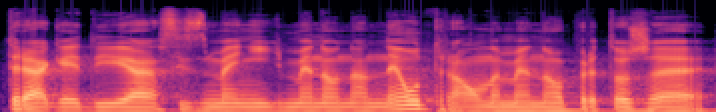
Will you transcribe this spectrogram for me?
tragédia si zmeniť meno na neutrálne meno, pretože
